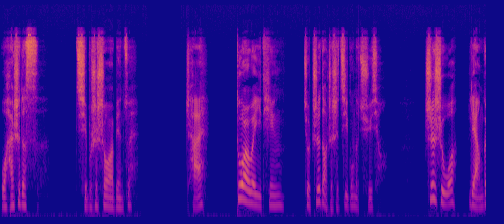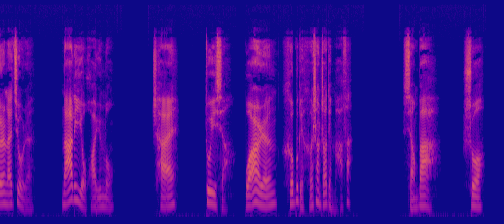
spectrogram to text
我还是得死，岂不是受二遍罪？柴、杜二位一听就知道这是济公的取巧，指使我两个人来救人。哪里有华云龙？柴、杜一想，我二人何不给和尚找点麻烦？想罢，说：“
